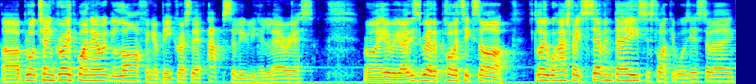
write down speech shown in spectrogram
Uh, blockchain growth by Eric laughing at Bcrash. They're absolutely hilarious. Right, here we go. This is where the politics are. Global hash rate seven days, just like it was yesterday.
